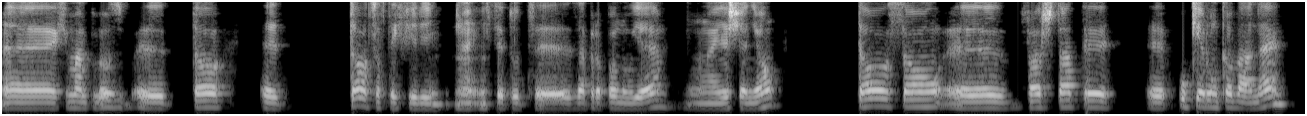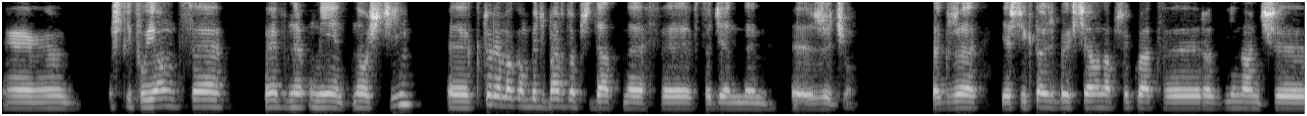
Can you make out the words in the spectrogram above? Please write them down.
e, Human Plus, to to, co w tej chwili Instytut zaproponuje jesienią, to są warsztaty ukierunkowane, szlifujące pewne umiejętności, które mogą być bardzo przydatne w, w codziennym życiu. Także jeśli ktoś by chciał na przykład y, rozwinąć y,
